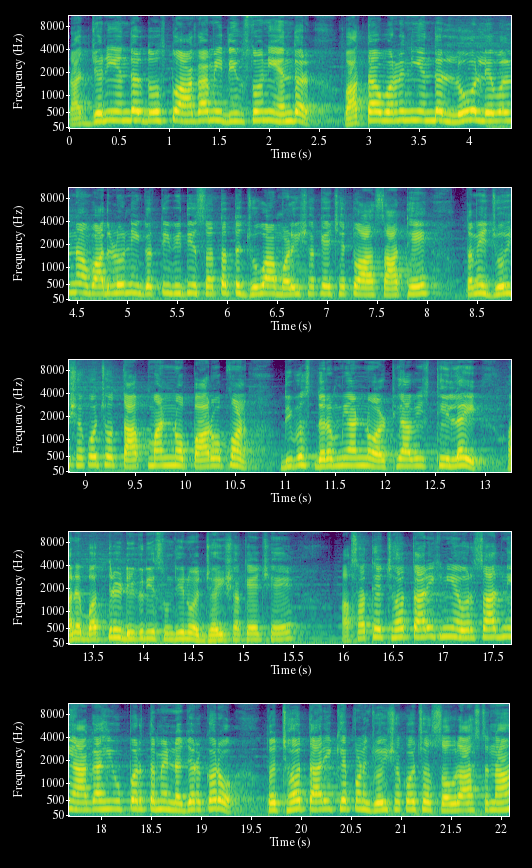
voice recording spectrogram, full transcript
રાજ્યની અંદર દોસ્તો આગામી દિવસોની અંદર વાતાવરણની અંદર લો લેવલના વાદળોની ગતિવિધિ સતત જોવા મળી શકે છે. તો આ સાથે તમે જોઈ શકો છો તાપમાનનો પારો પણ દિવસ દરમિયાનનો અઠ્યાવીસથી લઈ અને બત્રીસ ડિગ્રી સુધીનો જઈ શકે છે. આ સાથે છ તારીખની વરસાદની આગાહી ઉપર તમે નજર કરો તો છ તારીખે પણ જોઈ શકો છો સૌરાષ્ટ્રના,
